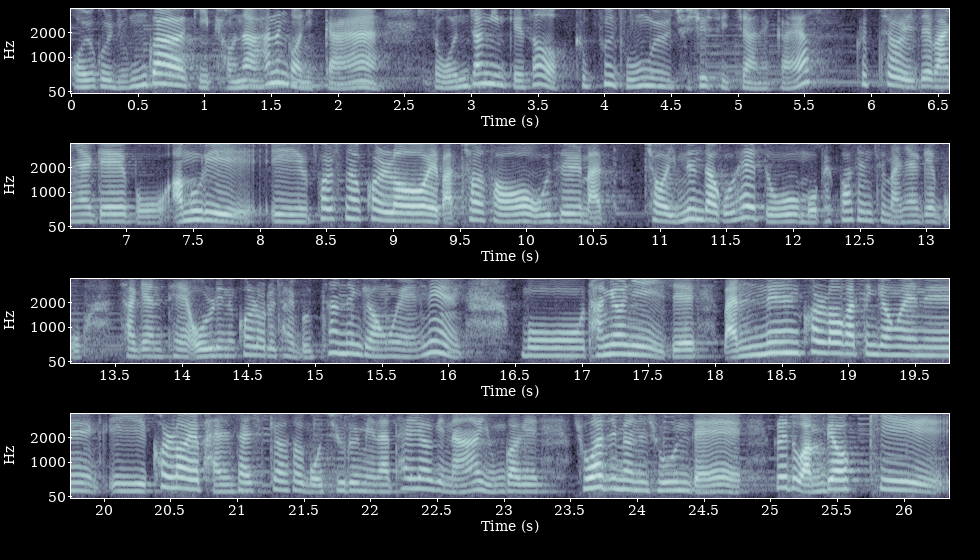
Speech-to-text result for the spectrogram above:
얼굴 윤곽이 변화하는 거니까. 그래서 원장님께서 그 부분 도움을 주실 수 있지 않을까요? 그쵸 이제 만약에 뭐 아무리 이 퍼스널 컬러에 맞춰서 옷을 맞 춰 입는다고 해도 뭐 100% 만약에 뭐 자기한테 어울리는 컬러를 잘 못 찾는 경우에는 뭐 당연히 이제 맞는 컬러 같은 경우에는 이 컬러에 반사시켜서 뭐 주름이나 탄력이나 윤곽이 좋아지면 좋은데 그래도 완벽히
